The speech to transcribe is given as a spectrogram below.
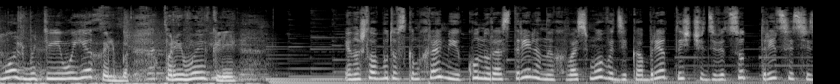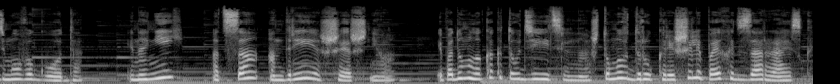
Может быть, и уехали бы, привыкли. Я нашла в Бутовском храме икону расстрелянных 8 декабря 1937 года. И на ней отца Андрея Шершнева. И подумала, как это удивительно, что мы вдруг решили поехать в Зарайск.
